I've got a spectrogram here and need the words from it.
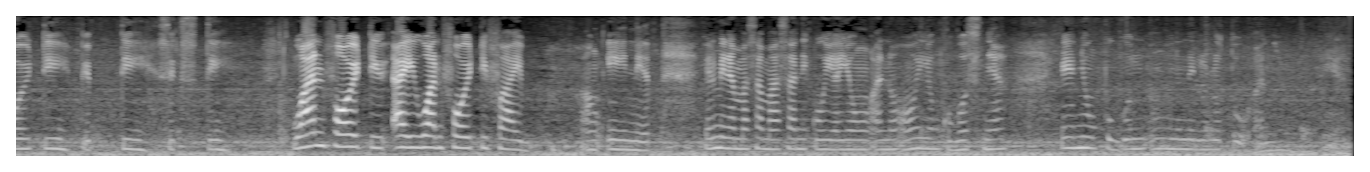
40, 50, 60. 140, ay 145 ang init. Yan minamasama-masa ni kuya yung ano oh, yung kubos niya. Ayan yung pugon oh, na nilulutuan. Ayan.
